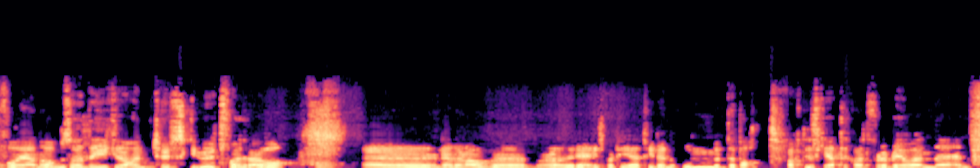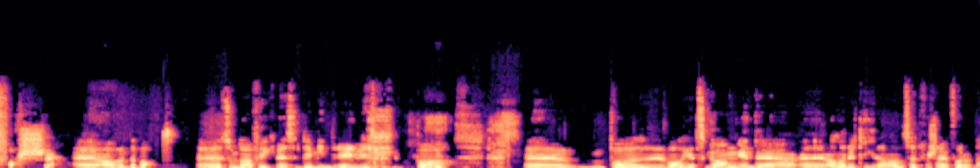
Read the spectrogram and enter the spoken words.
få det gjennom. Så det gikk, jo, han Tusk utfordra jo Eh, lederen av eh, regjeringspartiet til en omdebatt faktisk i etterkant. For det ble jo en, en farse eh, av en debatt som da fikk vesentlig mindre innvirkning på, på, valgets gang enn det analytikerne hadde sett for seg i forhånd.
